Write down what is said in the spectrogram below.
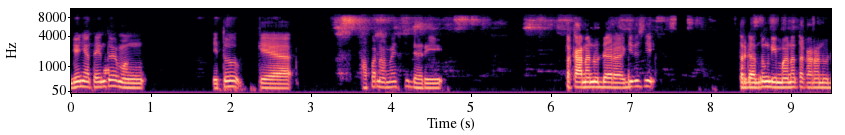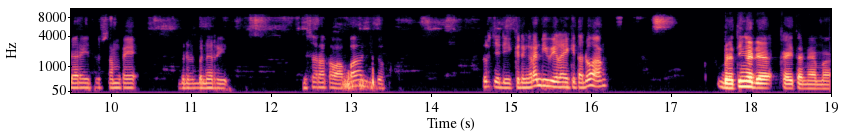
dia nyatain tuh emang itu kayak apa namanya sih dari tekanan udara gitu sih. Tergantung di mana tekanan udara itu sampai bener-bener besar atau apa gitu. Terus jadi kedengeran di wilayah kita doang. Berarti nggak ada kaitannya sama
